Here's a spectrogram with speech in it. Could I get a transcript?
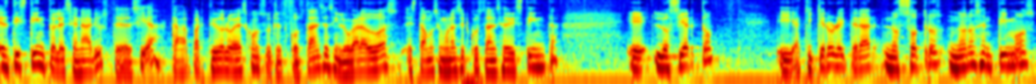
es distinto el escenario, usted decía, cada partido lo es con sus circunstancias, sin lugar a dudas, estamos en una circunstancia distinta. Eh, lo cierto, y aquí quiero reiterar, nosotros no nos sentimos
